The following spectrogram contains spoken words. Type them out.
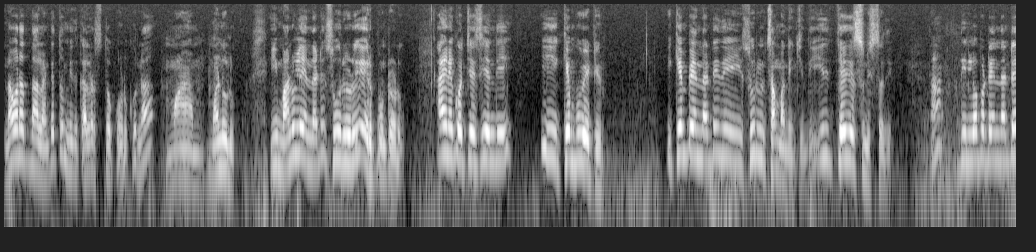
నవరత్నాలు అంటే తొమ్మిది కలర్స్తో కూడుకున్న మ మణులు. ఈ మణులు ఏంటంటే సూర్యుడు ఎరుపు ఉంటాడు. ఆయనకు వచ్చేసి ఏంది? ఈ కెంపు పెట్టిరు ఈ కెంపు ఏంటంటే ఇది సూర్యునికి సంబంధించింది. ఇది తేజస్సునిస్తుంది ఇస్తుంది. దీని లోపల ఏంటంటే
